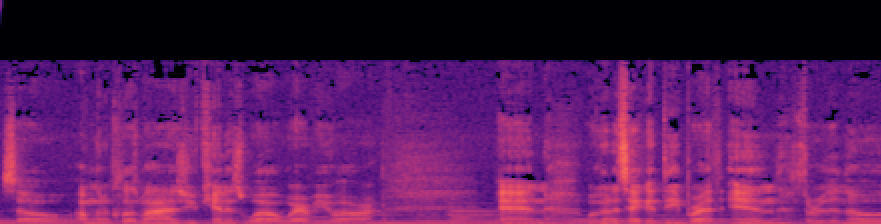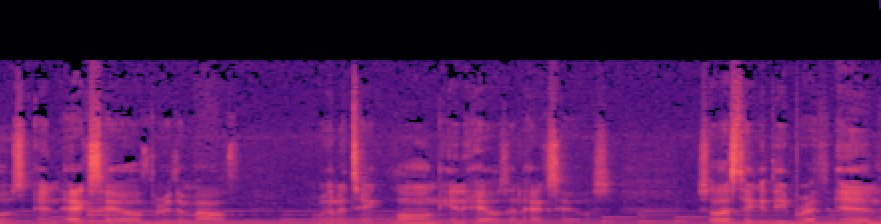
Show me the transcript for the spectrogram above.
So I'm going to close my eyes. You can as well, wherever you are. And we're going to take a deep breath in through the nose and exhale through the mouth. And we're going to take long inhales and exhales. So let's take a deep breath in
